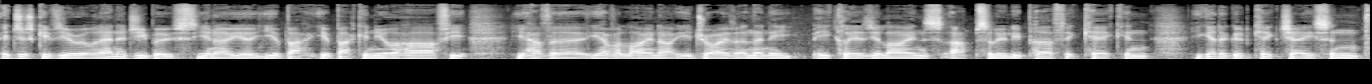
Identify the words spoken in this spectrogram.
it just gives you a real energy boost. You know, you're, you're back you're back in your half. You you have a you have a line out, you drive it, and then he he clears your lines absolutely perfect kick, and you get a good kick chase, and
